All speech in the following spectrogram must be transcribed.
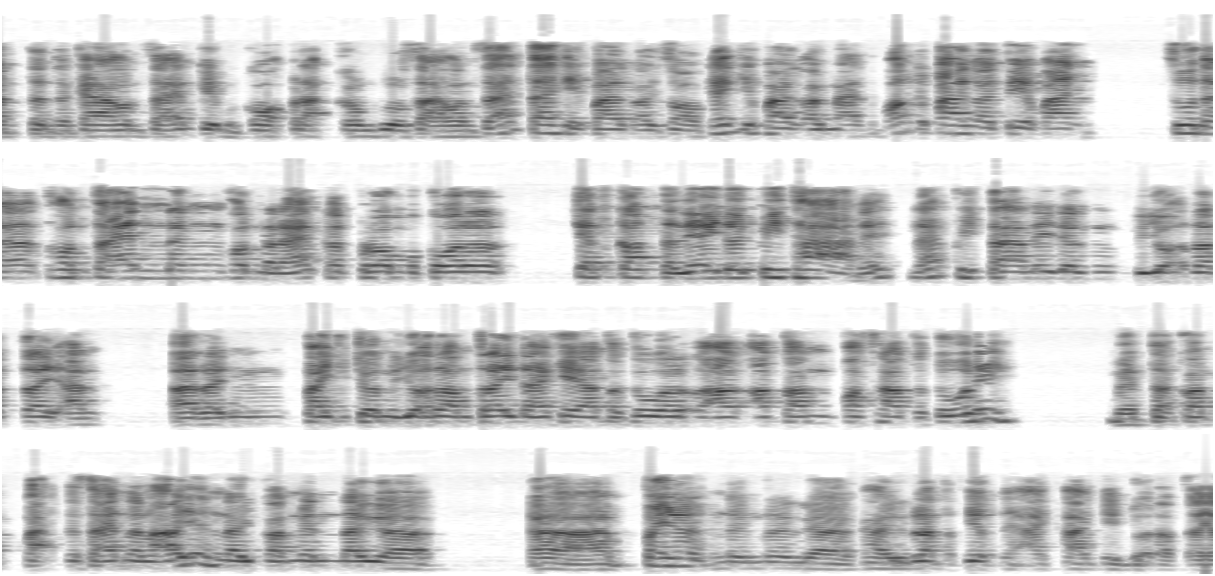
បិទទិដ្ឋាការហ៊ុនសែនគេបង្កក់ប្រាក់ក្រុមគ្រួសារហ៊ុនសែនតែគេបើកឲ្យសគេគេបើកឲ្យម៉ែតំបន់គេបើកឲ្យទាបាញ់សួរថាហ៊ុនសែននិងហ៊ុនម៉ាណែតគាត់ព្រមបកលចិត្តកត់តលាយដោយពីថាទេណាពីថានេះនឹងនាយករដ្ឋមន្ត្រីអានរញបេក្ខជននាយករដ្ឋមន្ត្រីដែលគេអត់ទទួលអត់តន់បោះឆ្នោតទទួលនេះមិនថាគាត់បដិសេធនៅឡើយនៅគាត់មាននៅអឺ ពេលនឹងហៅរដ្ឋភាពដែលអាចខ្លាចជានាយករដ្ឋមន្ត្រី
